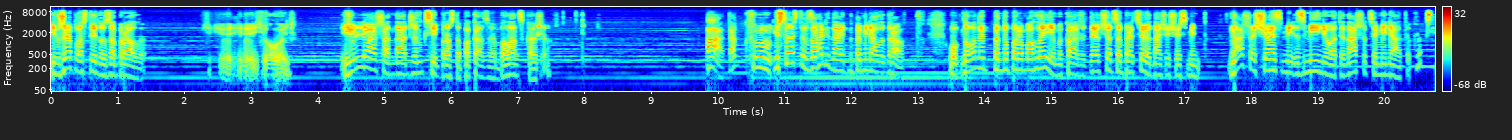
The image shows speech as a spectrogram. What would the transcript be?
І вже пластину забрали. Ой-ой-ой. Юляша на Джинксі просто показує баланс, каже. А, так Іствести взагалі навіть не поміняли драфт. О, ну вони не перемогли їм і кажуть, ну якщо це працює, нащо щось змінити. Нащо щось змінювати, нащо це міняти? Просто.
